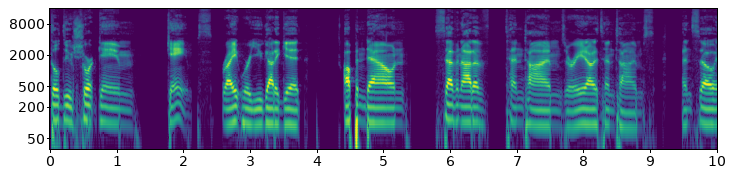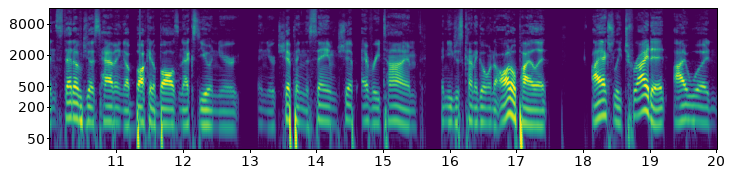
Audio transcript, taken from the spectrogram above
they'll do short game games, right, where you got to get up and down seven out of ten times or eight out of ten times. And so instead of just having a bucket of balls next to you and you're and you're chipping the same chip every time and you just kind of go into autopilot, I actually tried it. I would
